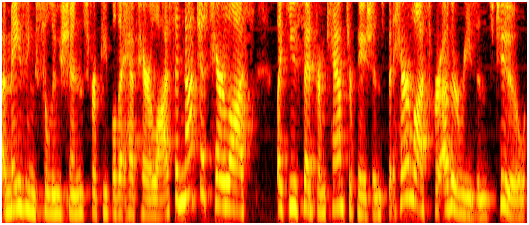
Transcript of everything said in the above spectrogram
amazing solutions for people that have hair loss, and not just hair loss, like you said, from cancer patients, but hair loss for other reasons too.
